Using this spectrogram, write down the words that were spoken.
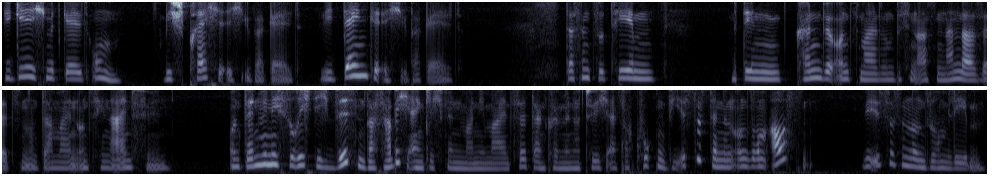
Wie gehe ich mit Geld um? Wie spreche ich über Geld? Wie denke ich über Geld? Das sind so Themen, mit denen können wir uns mal so ein bisschen auseinandersetzen und da mal in uns hineinfühlen. Und wenn wir nicht so richtig wissen, was habe ich eigentlich für ein Money Mindset, dann können wir natürlich einfach gucken, wie ist es denn in unserem Außen? Wie ist es in unserem Leben?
